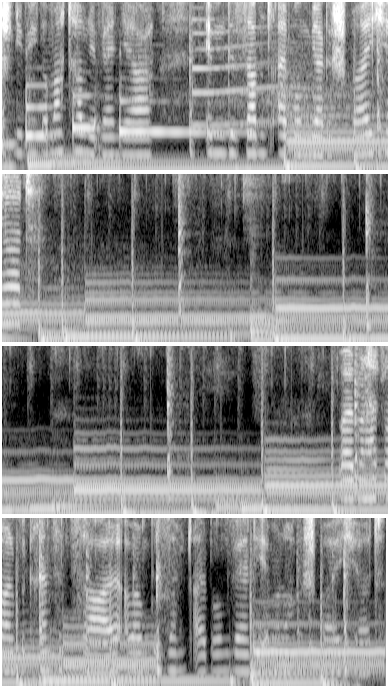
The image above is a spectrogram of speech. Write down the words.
Löschen, die wir gemacht haben. Die werden ja im Gesamtalbum ja gespeichert. Weil man hat nur eine begrenzte Zahl, aber im Gesamtalbum werden die immer noch gespeichert.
